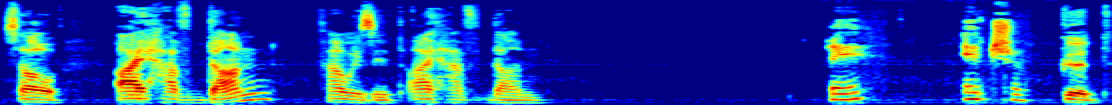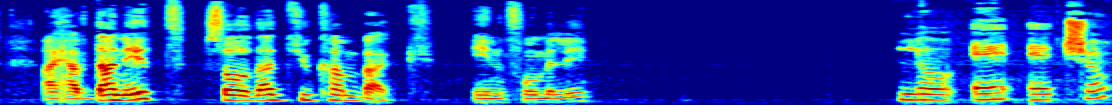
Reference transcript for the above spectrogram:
So I have done, how is it? I have done. He hecho. Good. I have done it so that you come back. Informally. Lo he hecho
